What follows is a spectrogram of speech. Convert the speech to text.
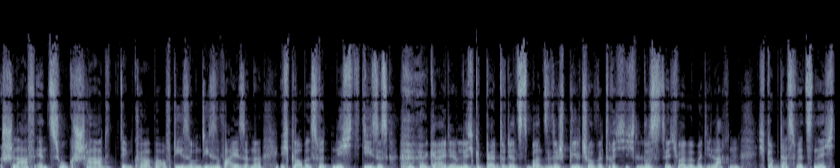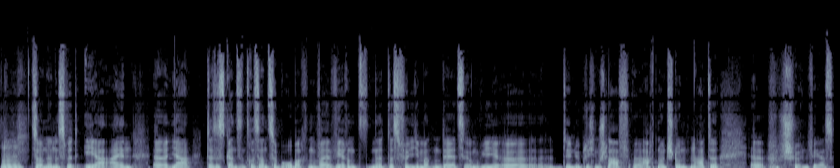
Schlafentzug schadet dem Körper auf diese und diese Weise. Ne? Ich glaube, es wird nicht dieses geil, die haben nicht gepennt und jetzt machen sie eine Spielshow, wird richtig lustig, weil wir über die lachen. Ich glaube, das wird's nicht, mhm. sondern es wird eher ein, äh, ja, das ist ganz interessant zu beobachten, weil während ne, das für jemanden, der jetzt irgendwie äh, den üblichen Schlaf äh, acht, neun Stunden hatte, äh, schön wär's,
